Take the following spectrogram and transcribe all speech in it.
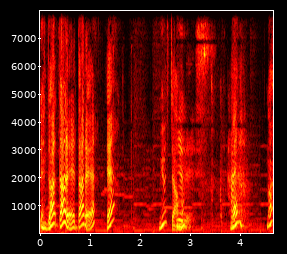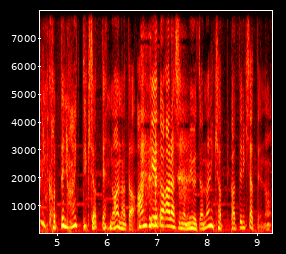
えだ誰？誰？え？みゆちゃん？みやです。はい。何勝手に入ってきちゃってんの？あなた。アンケート嵐のみゆちゃん。何きゃ勝手に来ちゃってんの？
